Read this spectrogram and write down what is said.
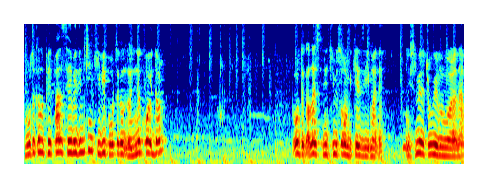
portakalı pek fazla sevmediğim için kiwi portakalın önüne koydum. Portakalı sizin için son bir kez yiyeyim hadi. İsmi de çok uyumlu bu arada.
